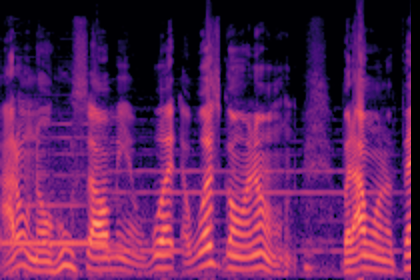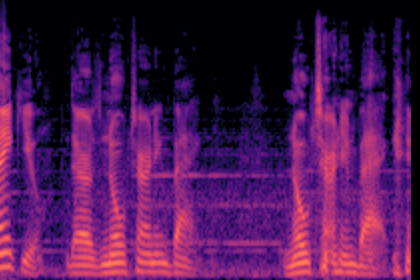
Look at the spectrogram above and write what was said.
I don't know who saw me and what or what's going on, but I want to thank you. There's no turning back. No turning back.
